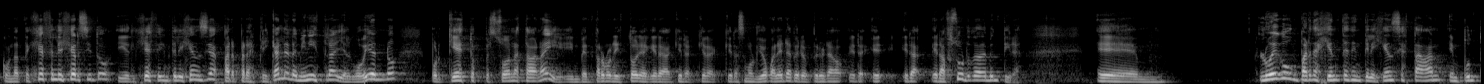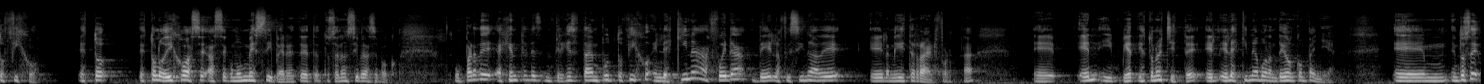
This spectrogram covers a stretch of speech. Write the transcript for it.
comandante jefe del ejército y el jefe de inteligencia para, para, explicarle a la ministra y al gobierno por qué estas personas estaban ahí. Inventaron una historia que era, que era, que era, se me olvidó cuál era, pero, pero era, era, era, absurda de mentira. Eh, Luego, un par de agentes de inteligencia estaban en punto fijo. Esto, esto lo dijo hace, hace como un mes CIPER, este, esto salió en CIPER hace poco. Un par de agentes de inteligencia estaban en punto fijo en la esquina afuera de la oficina de eh, la ministra Rutherford. ¿ah? Eh, y esto no es chiste, en, la esquina Morandeo en compañía. Eh, entonces,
